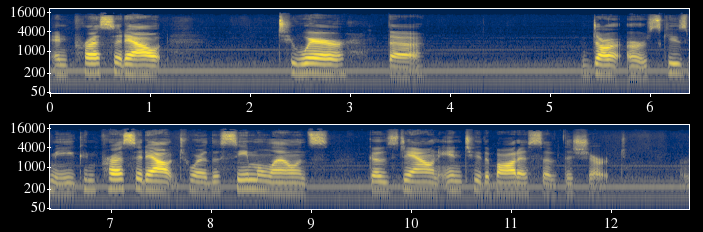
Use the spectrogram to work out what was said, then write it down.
and press it out to where the or excuse me, you can press it out to where the seam allowance goes down into the bodice of the shirt, or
